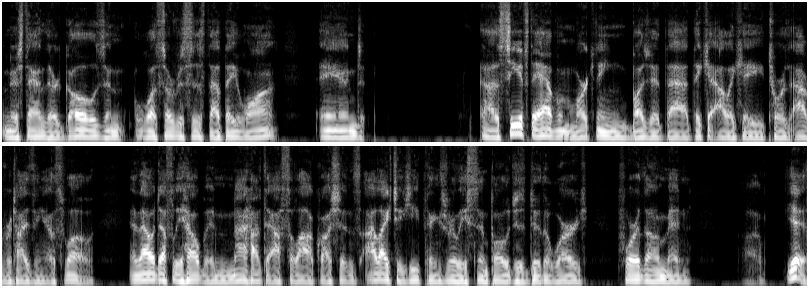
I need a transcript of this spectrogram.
understand their goals and what services that they want. And uh, see if they have a marketing budget that they can allocate towards advertising as well. And that would definitely help and not have to ask a lot of questions. I like to keep things really simple, just do the work for them. And uh, yeah.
